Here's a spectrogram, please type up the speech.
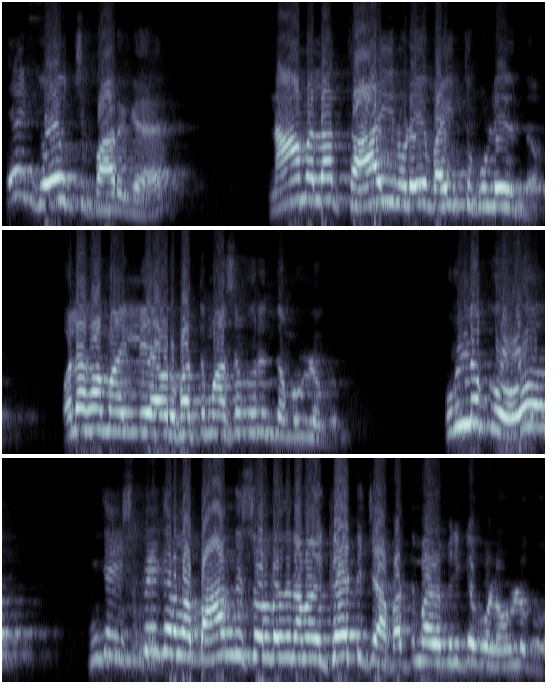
ஏன் யோசிச்சு பாருங்க. நாமெல்லாம் தாயினுடைய வயிற்றுக்குள்ளே இருந்தோம். உலகமா இல்லையா? ஒரு பத்து மாசம் இருந்தோம் உள்ளுக்கு. உள்ளுக்கு இங்க ஸ்பீக்கர்ல பாங்கு சொல்றது நமக்கு கேட்டுச்சா? பத்து மாதம் இருக்கக்குள்ள உள்ளுக்கு.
